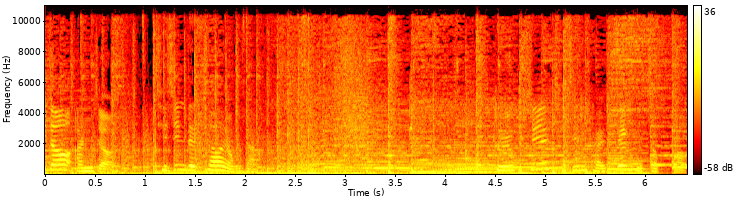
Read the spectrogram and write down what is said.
스피더 안전 지진 대처 영상 교육실 지진 발생 대처법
